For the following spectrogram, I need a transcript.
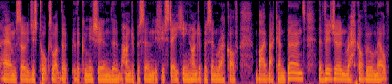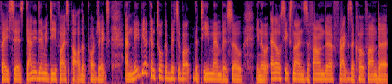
Um, so it just talks about the the commission, the hundred percent if you're staking, hundred percent Rakoff buyback and burns, the vision, Rakoff will melt faces. Danny Demi DeFi is part of the projects, and maybe I can talk a bit about the team members. So you know, LL69 is the founder, Frag's the co-founder.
